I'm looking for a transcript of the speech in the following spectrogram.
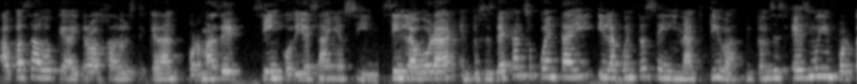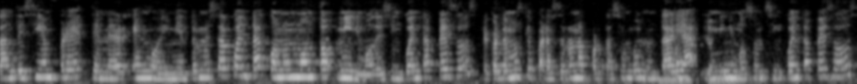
Ha pasado que hay trabajadores que quedan por más de 5 o 10 años sin, sin laborar, entonces dejan su cuenta ahí y la cuenta se inactiva. Entonces es muy importante siempre tener en movimiento nuestra cuenta con un monto mínimo de 50 pesos. Recordemos que para hacer una aportación voluntaria lo mínimo son 50 pesos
